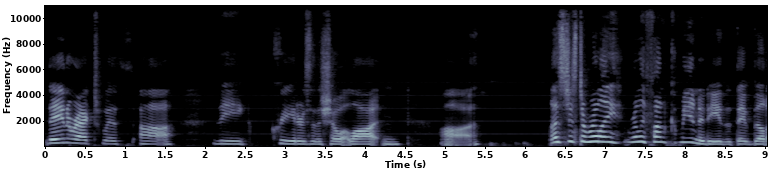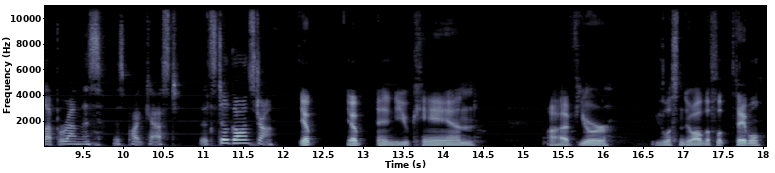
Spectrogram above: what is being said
they're- interact with uh the creators of the show a lot and uh it's just a really really fun community that they've built up around this this podcast that's still going strong. Yep, yep. And you can, uh, if you're you listen to all the flip the table,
